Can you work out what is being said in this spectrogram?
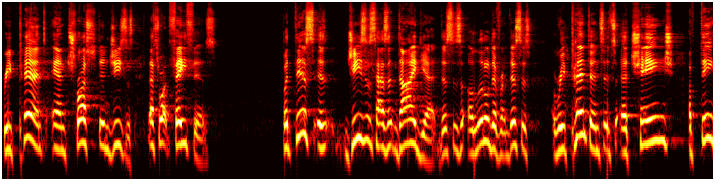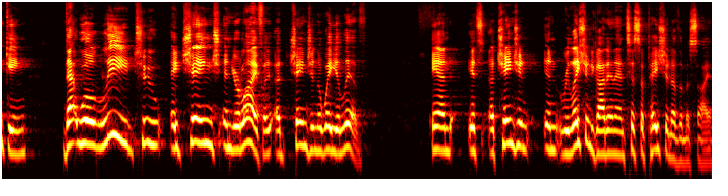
repent and trust in Jesus. That's what faith is. But this is, Jesus hasn't died yet. This is a little different. This is repentance, it's a change of thinking that will lead to a change in your life, a, a change in the way you live. And it's a change in, in relation to God in anticipation of the Messiah.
